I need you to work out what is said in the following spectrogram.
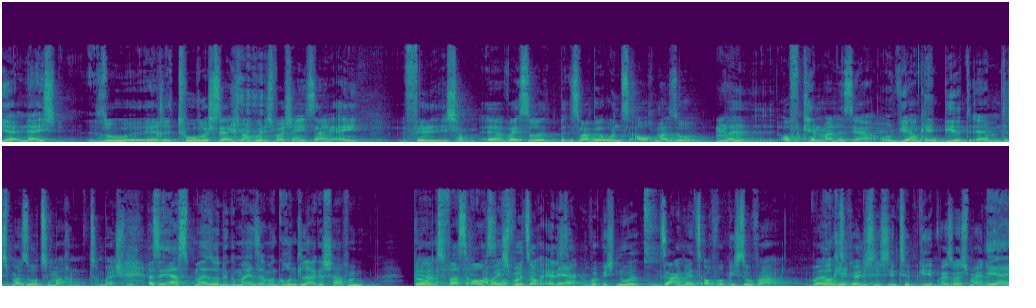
Ja, na, ich, so äh, rhetorisch, sag ich mal, würde ich wahrscheinlich sagen, ey, Phil, ich hab, äh, weißt du, es war bei uns auch mal so, weil äh, oft kennt man das, ja, und wir Okay. haben probiert, ähm, das mal so zu machen, zum Beispiel. Also erstmal so eine gemeinsame Grundlage schaffen, Bei Ja. uns war es auch Aber so. ich würde es auch ehrlich Ja. gesagt wirklich nur sagen, wenn es auch wirklich so war. Weil Okay. sonst könnte ich nicht den Tipp geben. Weißt du, was ich meine? Ja, ja,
